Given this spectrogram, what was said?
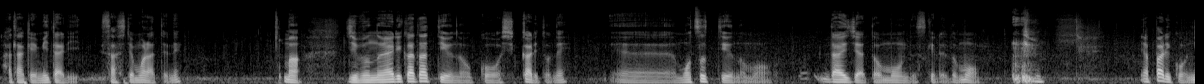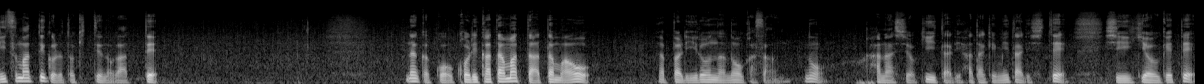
畑見たりさせてもらってね。まあ自分のやり方っていうのをこうしっかりとね、えー、持つっていうのも大事やと思うんですけれども やっぱりこう煮詰まってくる時っていうのがあってなんかこう凝り固まった頭をやっぱりいろんな農家さんの話を聞いたり畑見たりして刺激を受けて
